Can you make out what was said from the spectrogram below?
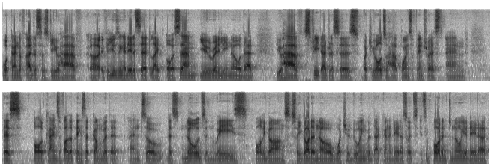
what kind of addresses do you have? Uh, if you're using a data set like OSM, you readily know that you have street addresses, but you also have points of interest, and there's all kinds of other things that come with it. And so there's nodes and ways, polygons, so you gotta know what you're doing with that kind of data. So it's, it's important to know your data.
